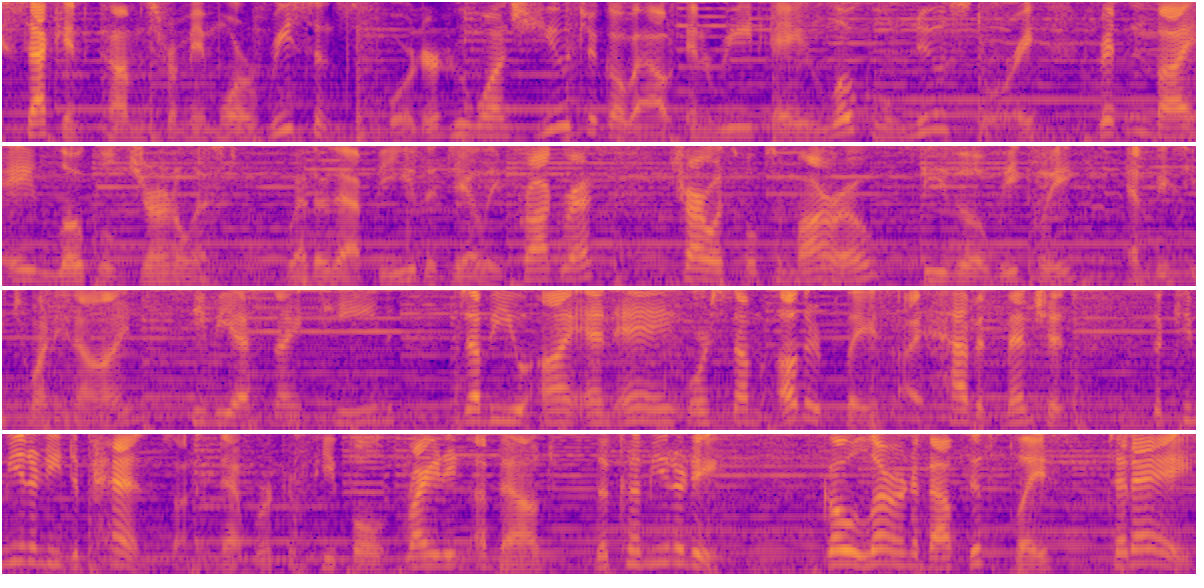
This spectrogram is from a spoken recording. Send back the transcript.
second comes from a more recent supporter who wants you to go out and read a local news story written by a local journalist, whether that be the Daily Progress, Charlottesville Tomorrow, C-Ville Weekly, NBC 29, CBS 19, WINA, or some other place I haven't mentioned. The community depends on a network of people writing about the community. Go learn about this place today.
